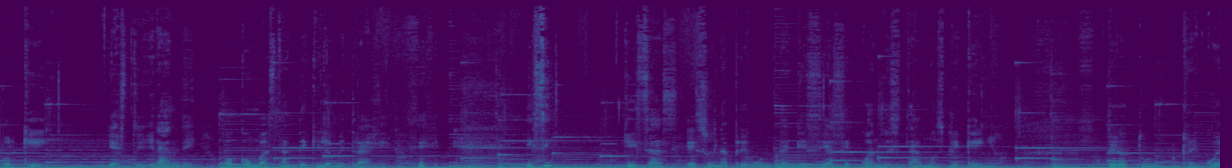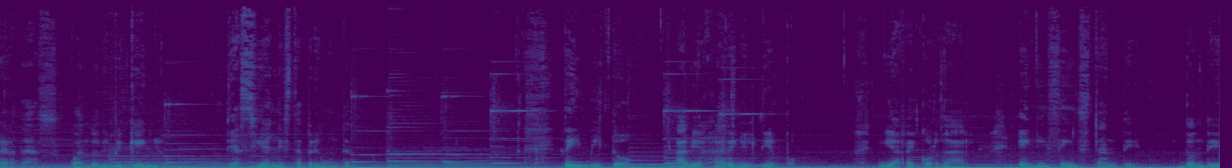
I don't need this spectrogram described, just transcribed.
porque ya estoy grande o con bastante kilometraje. y sí, quizás es una pregunta que se hace cuando estamos pequeños. Pero tú recuerdas cuando de pequeño te hacían esta pregunta? Te invito a viajar en el tiempo y a recordar en ese instante donde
